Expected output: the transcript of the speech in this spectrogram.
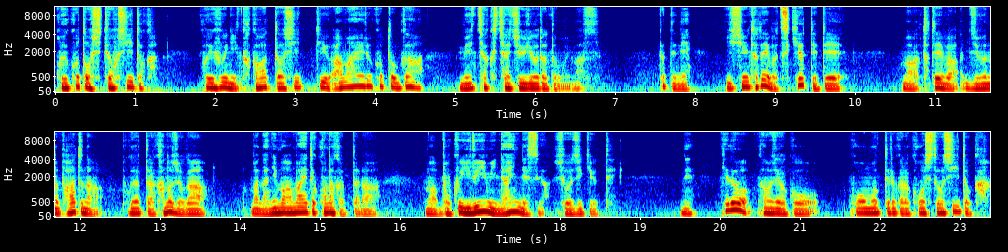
こういうことをしてほしいとか、こういうふうに関わってほしいっていう甘えることがめちゃくちゃ重要だと思います。だってね、一緒に例えば付き合ってて、まあ例えば自分のパートナー、僕だったら彼女が、まあ何も甘えてこなかったら、まあ僕いる意味ないんですよ、正直言って。ね。けど、彼女がこう、こう思ってるからこうしてほしいとか、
